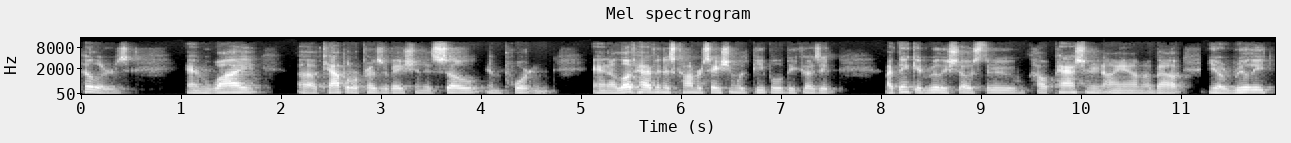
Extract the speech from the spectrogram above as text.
pillars and why uh, capital preservation is so important. And I love having this conversation with people because it I think it really shows through how passionate I am about, you know, really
